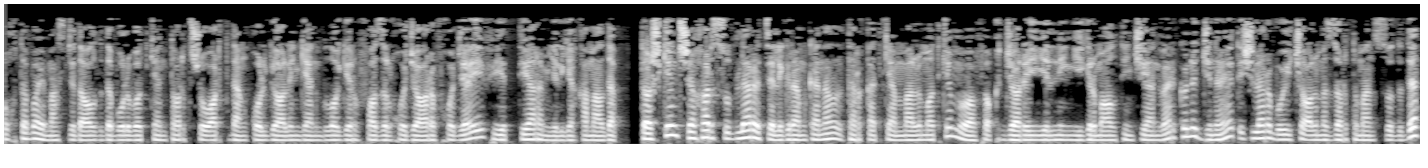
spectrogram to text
to'xtaboy masjidi oldida bo'lib o'tgan tortishuv ortidan qo'lga olingan bloger fozilxo'ja orifxo'jayev yetti yarim yilga qamaldi. Toshkent shahar sudlari telegram kanali tarqatgan ma'lumotga muvofiq joriy yilning yigirma oltinchi yanvar kuni jinoyat ishlari bo'yicha olmazor tuman sudida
